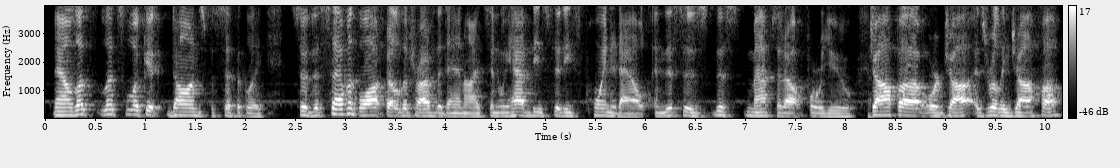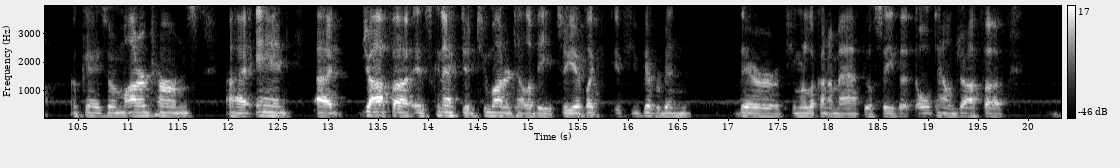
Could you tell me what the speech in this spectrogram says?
now let's let's look at Dan specifically. So the seventh lot fell to the tribe of the Danites, and we have these cities pointed out, and this is this maps it out for you. Joppa or ja, is really Jaffa. Okay, so modern terms, uh, and uh, Jaffa is connected to modern Tel Aviv. So you have like if you've ever been there, if you want to look on a map, you'll see that Old Town Jaffa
